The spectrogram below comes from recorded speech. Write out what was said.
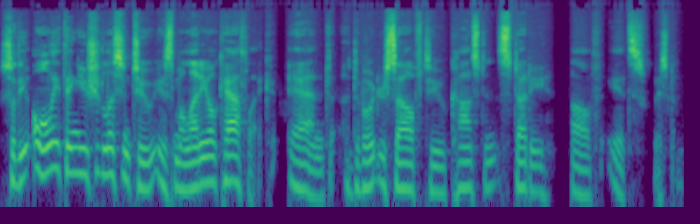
so the only thing you should listen to is Millennial Catholic and devote yourself to constant study of its wisdom.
